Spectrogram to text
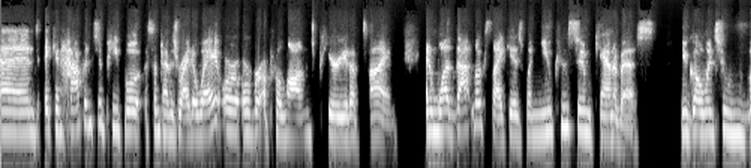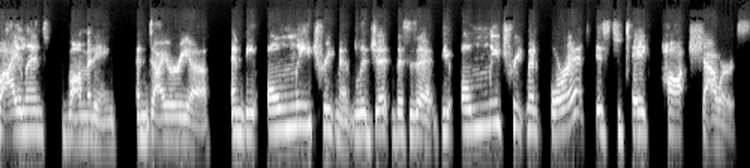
and it can happen to people sometimes right away or over a prolonged period of time. And what that looks like is when you consume cannabis, you go into violent vomiting and diarrhea. And the only treatment, legit, this is it. The only treatment for it is to take hot showers.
